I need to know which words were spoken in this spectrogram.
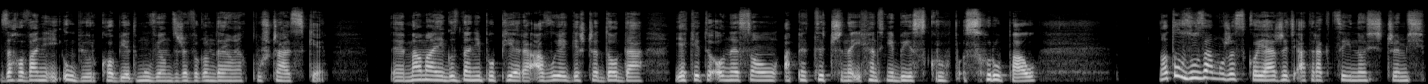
zachowanie i ubiór kobiet, mówiąc, że wyglądają jak puszczalskie. E, mama jego zdanie popiera, a wujek jeszcze doda, jakie to one są apetyczne i chętnie by je schrupał no to Zuza może skojarzyć atrakcyjność z czymś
